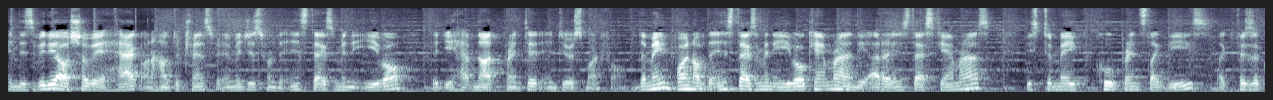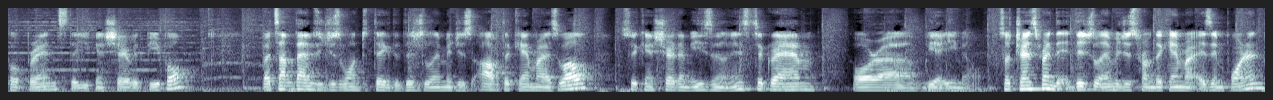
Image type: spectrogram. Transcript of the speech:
In this video, I'll show you a hack on how to transfer images from the Instax Mini Evo that you have not printed into your smartphone. The main point of the Instax Mini Evo camera and the other Instax cameras is to make cool prints like these, like physical prints that you can share with people. But sometimes you just want to take the digital images off the camera as well, so you can share them easily on Instagram or uh, via email. So transferring the digital images from the camera is important,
